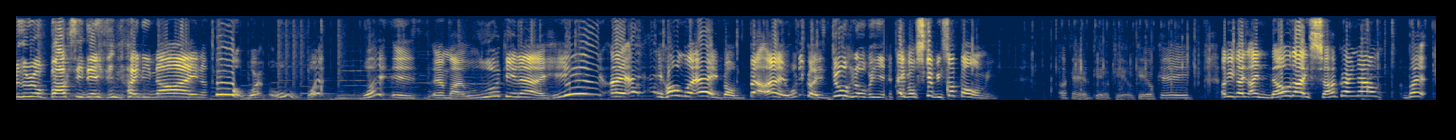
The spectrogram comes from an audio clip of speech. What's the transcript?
For the real Boxy Nathan 99. Oh, what? Oh, what? What is? Am I looking at here? Hey, hey, hey, homeless. Hey, bro. Hey, what are you guys doing over here? Hey, bro, Skeppy, stop following me. Okay, okay, okay, okay, okay. Okay, guys, I know that I suck right now, but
